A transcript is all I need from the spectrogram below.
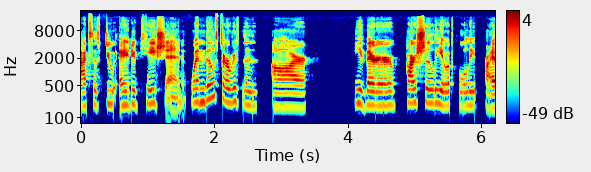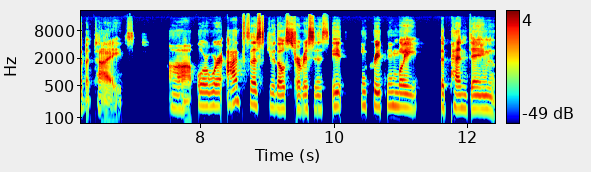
access to education, when those services are either partially or fully privatized, uh, or where access to those services is increasingly depending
